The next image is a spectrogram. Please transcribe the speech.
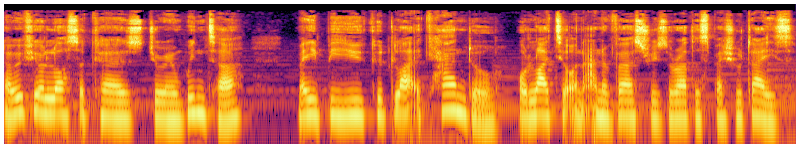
Now, if your loss occurs during winter, maybe you could light a candle or light it on anniversaries or other special days.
